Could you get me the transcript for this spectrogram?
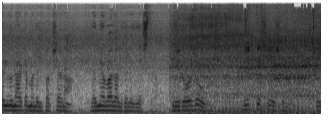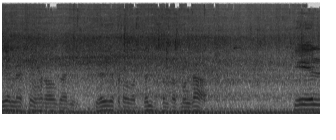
వెలుగు నాట్య మండలి పక్షాన ధన్యవాదాలు తెలియజేస్తున్నాం. ఈరోజు కీర్తిశేషులు కేఎల్ నరసింహారావు గారి ఇరవై ఒకటవ వర్ధంతి సందర్భంగా కేఎల్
